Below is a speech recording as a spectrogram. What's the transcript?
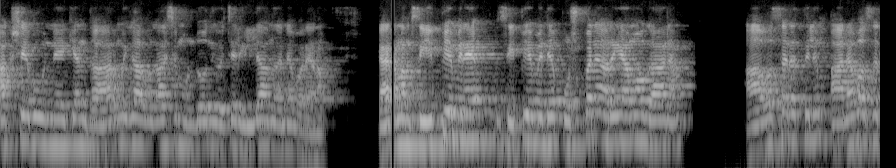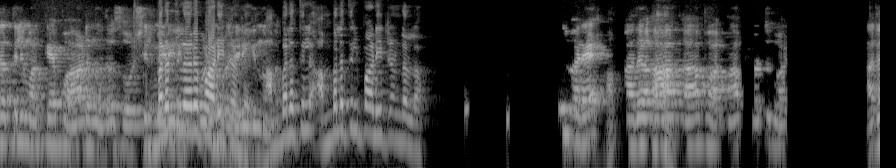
ആക്ഷേപം ഉന്നയിക്കാൻ ധാർമ്മിക അവകാശം ഉണ്ടോ എന്ന് ചോദിച്ചാൽ ഇല്ല എന്ന് തന്നെ പറയണം കാരണം സി പി എമ്മിനെ സി പി എമ്മിന്റെ പുഷ്പനെ അറിയാമോ ഗാനം അവസരത്തിലും അനവസരത്തിലും ഒക്കെ പാടുന്നത് സോഷ്യൽ മീഡിയയിൽ അമ്പലത്തിൽ അമ്പലത്തിൽ പാടിയിട്ടുണ്ടല്ലോ വരെ അത് ആ. പാട്ട് പാടി അത്.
